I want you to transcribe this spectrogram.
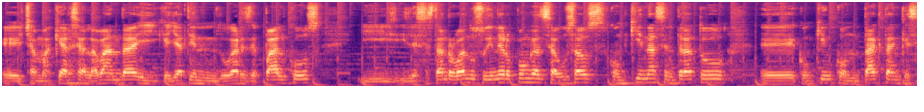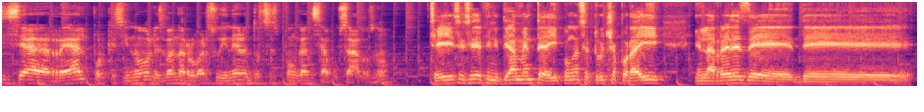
eh, chamaquearse a la banda y que ya tienen lugares de palcos y, les están robando su dinero. Pónganse abusados con quién hacen trato, eh, con quién contactan, que sí sea real, porque si no les van a robar su dinero, entonces pónganse abusados, ¿no? Sí, sí, sí, definitivamente. Ahí pónganse trucha por ahí en las redes de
